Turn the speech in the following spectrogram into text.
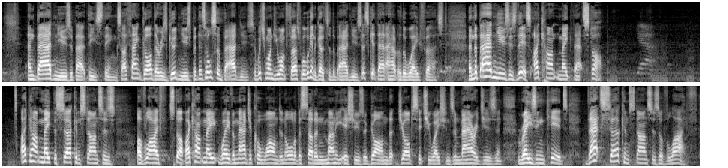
and bad news about these things. I thank God there is good news, but there's also bad news. So, which one do you want first? Well, we're going to go to the bad news. Let's get that out of the way first. And the bad news is this I can't make that stop. I can't make the circumstances of life stop. I can't make, wave a magical wand and all of a sudden money issues are gone, that job situations and marriages and raising kids. That's circumstances of life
